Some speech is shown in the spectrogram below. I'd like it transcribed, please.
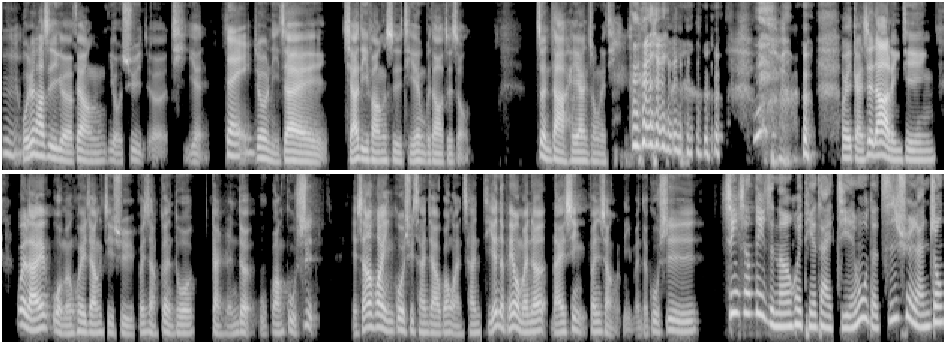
嗯，我觉得它是一个非常有趣的体验。对，就你在其他地方是体验不到这种正大黑暗中的体验。OK，感谢大家聆听。未来我们会将继续分享更多感人的五光故事，也相当欢迎过去参加无光晚餐体验的朋友们呢来信分享你们的故事。信箱地址呢会贴在节目的资讯栏中。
